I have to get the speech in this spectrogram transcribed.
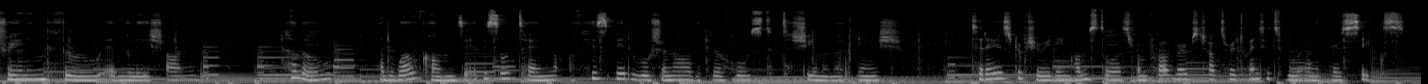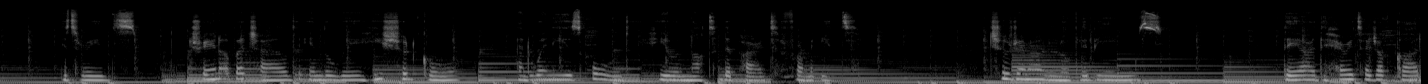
through emulation. Hello, and welcome to episode 10 of His Bay Devotional with your host, Tashima McNeish. Today's scripture reading comes to us from Proverbs chapter 22 and verse 6. It reads, Train up a child in the way he should go, and when he is old, he will not depart from it. Children are lovely beings. They are the heritage of God,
